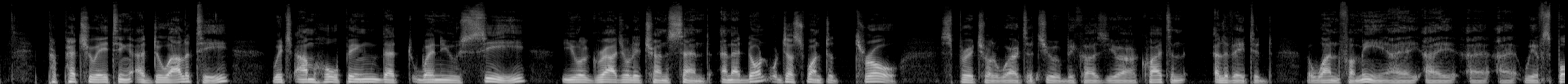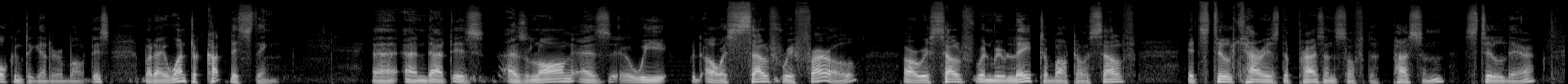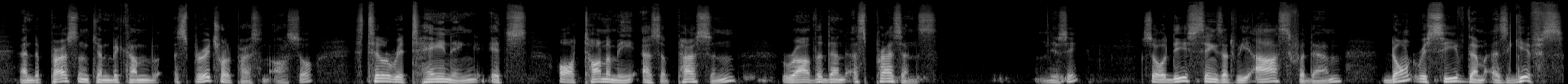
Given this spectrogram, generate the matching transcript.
perpetuating a duality, which I'm hoping that when you see, you will gradually transcend. And I don't just want to throw spiritual words at you because you are quite an elevated one for me. I, I, I, I we have spoken together about this, but I want to cut this thing. Uh, and that is as long as we, our self referral, our self, when we relate about ourselves, it still carries the presence of the person still there. And the person can become a spiritual person also, still retaining its autonomy as a person rather than as presence. You see? So these things that we ask for them, don't receive them as gifts.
